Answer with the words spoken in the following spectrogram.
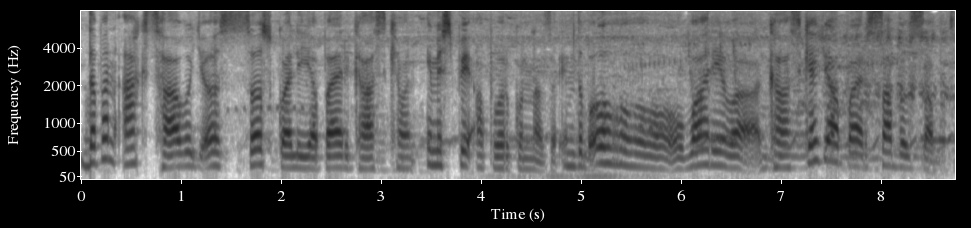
दपान अख छावज सस कल यपार घास खेवन अमिस पे अपोर कुन नज़र अम दप ओह वाह घास क्या अपार सब्ज सब्ज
